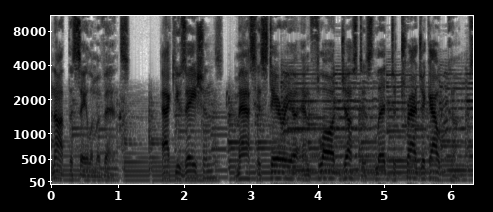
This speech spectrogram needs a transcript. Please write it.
not the Salem events. Accusations, mass hysteria, and flawed justice led to tragic outcomes,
